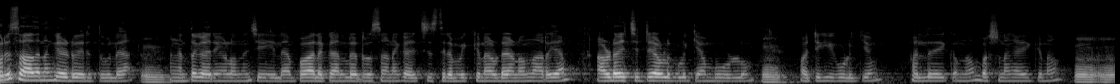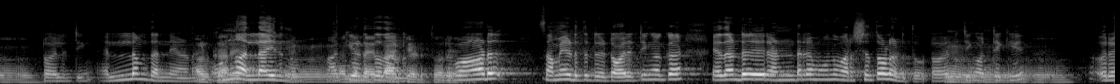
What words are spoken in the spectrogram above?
ഒരു സാധനം കേടുവരുത്തൂല. അങ്ങനത്തെ കാര്യങ്ങളൊന്നും ചെയ്യില്ല. അപ്പോൾ അലക്കാനുള്ള ഡ്രസ്സ് ആണെങ്കിൽ കഴിച്ച് സ്ഥിരം വെക്കണ എവിടെയാണോ എന്ന് അറിയാം. അവിടെ വെച്ചിട്ട് അവൾ കുളിക്കാൻ പോവുള്ളൂ. ഒറ്റയ്ക്ക് കുളിക്കും പല്ല് തേക്കുന്നു ഭക്ഷണം കഴിക്കണം ടോയ്ലറ്റിങ് എല്ലാം തന്നെയാണ്. ഒന്നും അല്ലായിരുന്നു. ആക്കിയെടുത്തതാണ് ഒരുപാട് സമയം എടുത്തിട്ട് ടോയ്ലറ്റിംഗ് ഒക്കെ ഏതാണ്ട് രണ്ടര മൂന്ന് വർഷത്തോളം എടുത്തു. ടോയ്ലറ്റിംഗ് ഒറ്റയ്ക്ക് ഒരു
